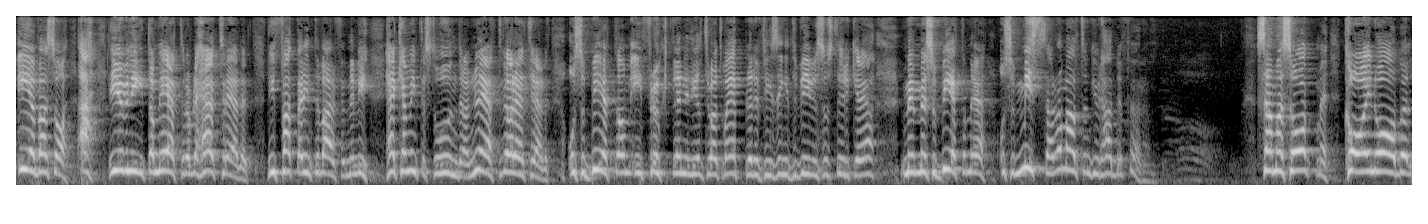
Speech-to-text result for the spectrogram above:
Eva sa, ah, det gör väl inget om vi äter av det här trädet. Vi fattar inte varför, men vi, här kan vi inte stå och undra. Nu äter vi av det här trädet. Och så bet de i frukten, en del tror att det var äpple, det finns inget i Bibeln som styrker det. Men, men så bet de det och så missade de allt som Gud hade för dem. Samma sak med Kain och Abel.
